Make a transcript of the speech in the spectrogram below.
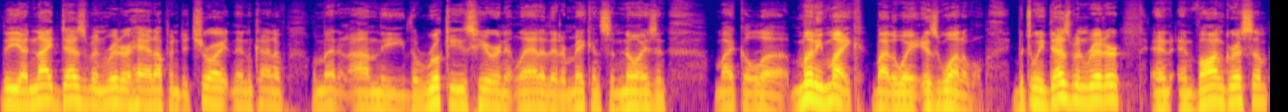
the uh, night Desmond Ridder had up in Detroit, and then kind of lamenting on the the rookies here in Atlanta that are making some noise and. Michael uh, Money Mike, by the way, is one of them. Between Desmond Ridder and, and Vaughn Grissom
